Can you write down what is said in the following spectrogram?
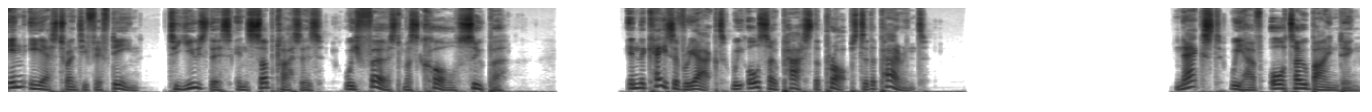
In ES 2015, to use this in subclasses, we first must call super. In the case of React, we also pass the props to the parent. Next, we have auto binding.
